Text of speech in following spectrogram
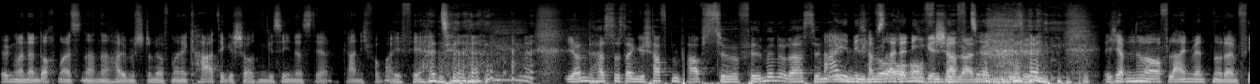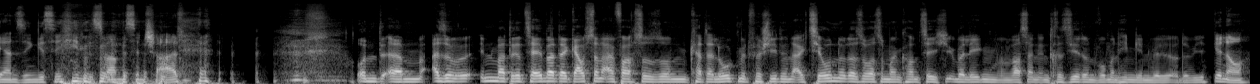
irgendwann dann doch mal so nach einer halben Stunde auf meine Karte geschaut und gesehen, dass der gar nicht vorbeifährt. Ja, und hast du es dann geschafft, einen Papst zu filmen oder hast du ihn Nein, ich hab's nur leider nie geschafft. Ich habe nur auf Leinwänden oder im Fernsehen gesehen. Das war ein bisschen schade. Und ähm, also in Madrid selber, da gab es dann einfach so, so einen Katalog mit verschiedenen Aktionen oder sowas und man konnte sich überlegen, was einen interessiert und wo man hingehen will oder wie. Genau,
